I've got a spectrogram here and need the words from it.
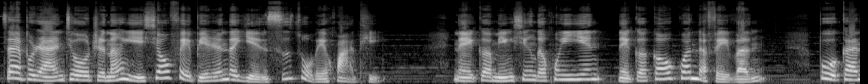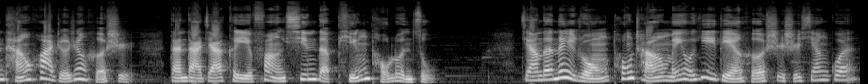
再不然，就只能以消费别人的隐私作为话题。哪个明星的婚姻，哪个高官的绯闻，不干谈话者任何事，但大家可以放心的评头论足。讲的内容通常没有一点和事实相关，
